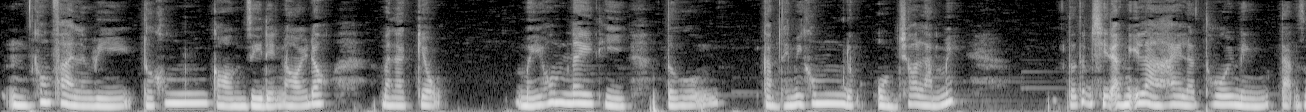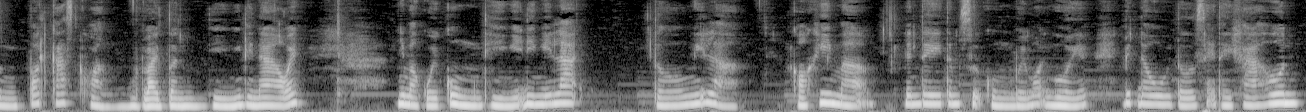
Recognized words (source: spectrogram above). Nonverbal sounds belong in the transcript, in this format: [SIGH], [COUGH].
Ừ, không phải là vì tớ không còn gì để nói đâu, mà là, kiểu, mấy hôm nay thì tớ cảm thấy mình không được ổn cho lắm ấy. Tớ thậm chí đã nghĩ là hay là thôi mình tạm dừng podcast khoảng một vài tuần thì như thế nào ấy. Nhưng mà cuối cùng thì nghĩ đi nghĩ lại, tớ nghĩ là có khi mà lên đây tâm sự cùng với mọi người ấy, biết đâu tớ sẽ thấy khá hơn.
